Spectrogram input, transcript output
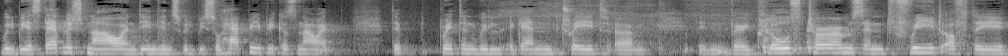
will be established now, and the Indians will be so happy because now at the Britain will again trade um, in very close terms and freed of the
